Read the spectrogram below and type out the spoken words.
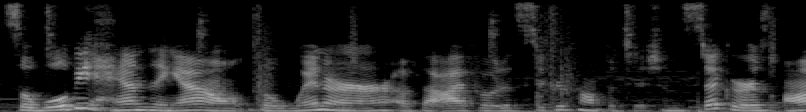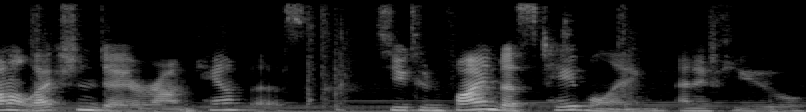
So we'll be handing out the winner of the I voted sticker competition stickers on election day around campus. So you can find us tabling, and if you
